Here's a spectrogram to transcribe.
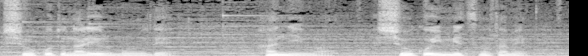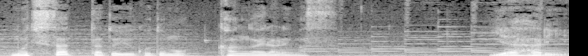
証拠となり得るもので犯人は証拠隠滅のため持ち去ったということも考えられます。やはり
